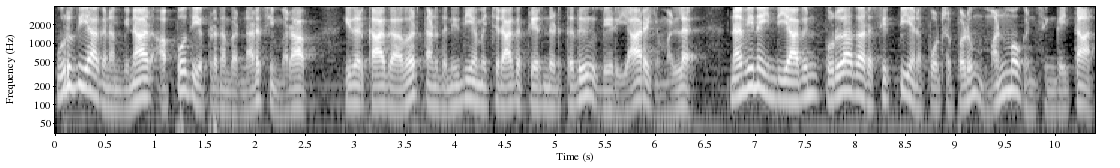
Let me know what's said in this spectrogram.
உறுதியாக நம்பினார் அப்போதைய பிரதமர் நரசிம்மராவ். இதற்காக அவர் தனது நிதியமைச்சராக தேர்ந்தெடுத்தது வேறு யாரையும் அல்ல. நவீன இந்தியாவின் பொருளாதார சிற்பி என போற்றப்படும் மன்மோகன் சிங்கைத்தான்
